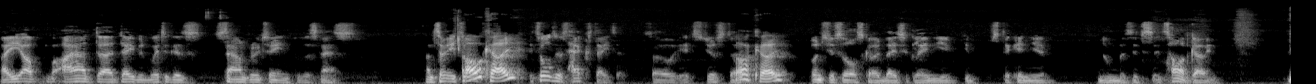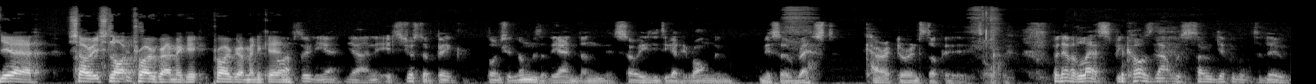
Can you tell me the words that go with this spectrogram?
I, I, I had uh, David Whittaker's sound routine for the SNES, and so it's all, Okay, it's all just hex data. So it's just a okay, bunch of source code basically, and you, you stick in your numbers. It's it's hard going. yeah. So it's like programming programming again. Oh, absolutely, yeah, yeah. And it's just a big bunch of numbers at the end, and it's so easy to get it wrong and miss a rest character and stuff. It's awful. But nevertheless, because that was so difficult to do,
